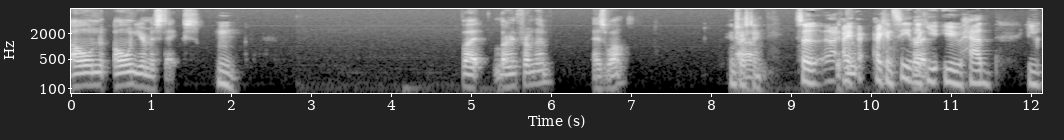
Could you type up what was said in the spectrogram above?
Own own your mistakes. Hmm. But learn from them as well. Interesting. Um, so I, you- I I can see like ahead. you you had you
